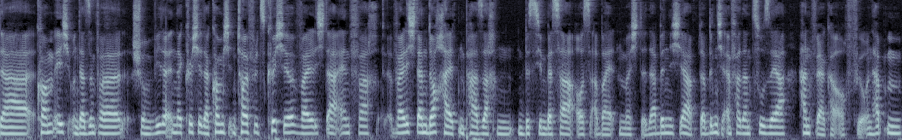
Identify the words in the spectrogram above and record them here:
Da komme ich, und da sind wir schon wieder in der Küche, da komme ich in Teufels Küche, weil ich da einfach, weil ich dann doch halt ein paar Sachen ein bisschen besser ausarbeiten möchte. Da bin ich, ja, da bin ich einfach dann zu sehr Handwerker auch für und hab ein,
